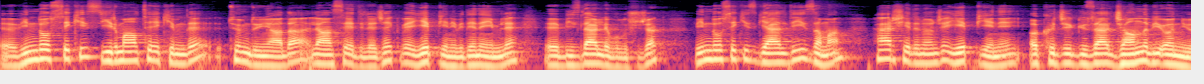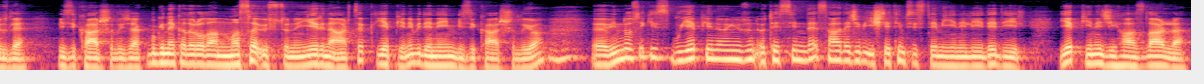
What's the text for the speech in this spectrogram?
E, Windows 8 26 Ekim'de tüm dünyada lanse edilecek ve yepyeni bir deneyimle e, bizlerle buluşacak. Windows 8 geldiği zaman her şeyden önce yepyeni, akıcı, güzel, canlı bir ön yüzle bizi karşılayacak. Bugüne kadar olan masa üstünün yerine artık yepyeni bir deneyim bizi karşılıyor. E, Windows 8 bu yepyeni ön yüzün ötesinde sadece bir işletim sistemi yeniliği de değil. Yepyeni cihazlarla,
